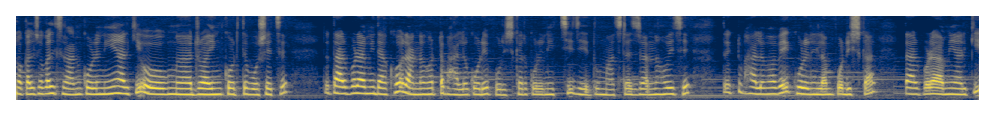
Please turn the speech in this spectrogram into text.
সকাল সকাল স্নান করে নিয়ে আর কি ও ড্রয়িং করতে বসেছে। তো তারপরে আমি দেখো রান্নাঘরটা ভালো করে পরিষ্কার করে নিচ্ছি, যেহেতু মাছ টাছ রান্না হয়েছে। তো একটু ভালোভাবেই করে নিলাম পরিষ্কার। তারপরে আমি আর কি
